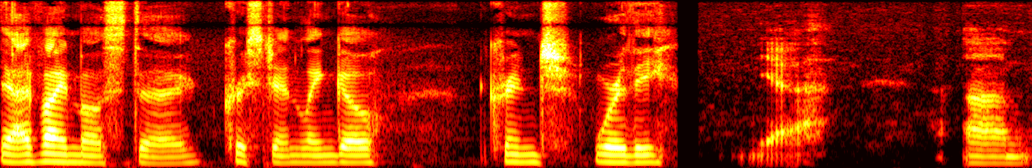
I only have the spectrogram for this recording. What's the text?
Yeah, I find most uh, Christian lingo cringe worthy. Yeah. Um,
